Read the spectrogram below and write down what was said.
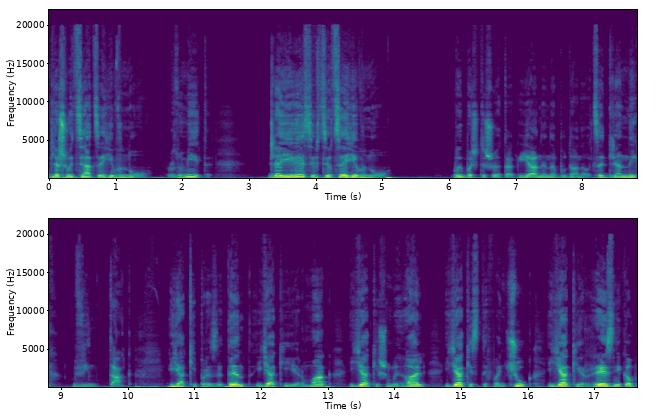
Для швеця це гівно. Розумієте? Для ЄСівців це гівно. Вибачте, що я так, я не на Буданова. Це для них він так. Як і президент, як і Єрмак, як і Шмигаль, як і Стефанчук, як і Резніков,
